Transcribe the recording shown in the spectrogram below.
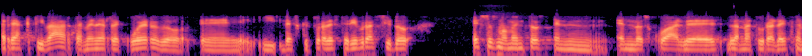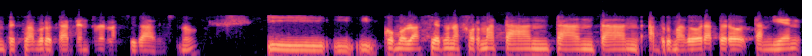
reactivar también el recuerdo eh, y la escritura de este libro ha sido esos momentos en, en los cuales la naturaleza empezó a brotar dentro de las ciudades, ¿no? Y, y, y cómo lo hacía de una forma tan, tan, tan abrumadora, pero también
